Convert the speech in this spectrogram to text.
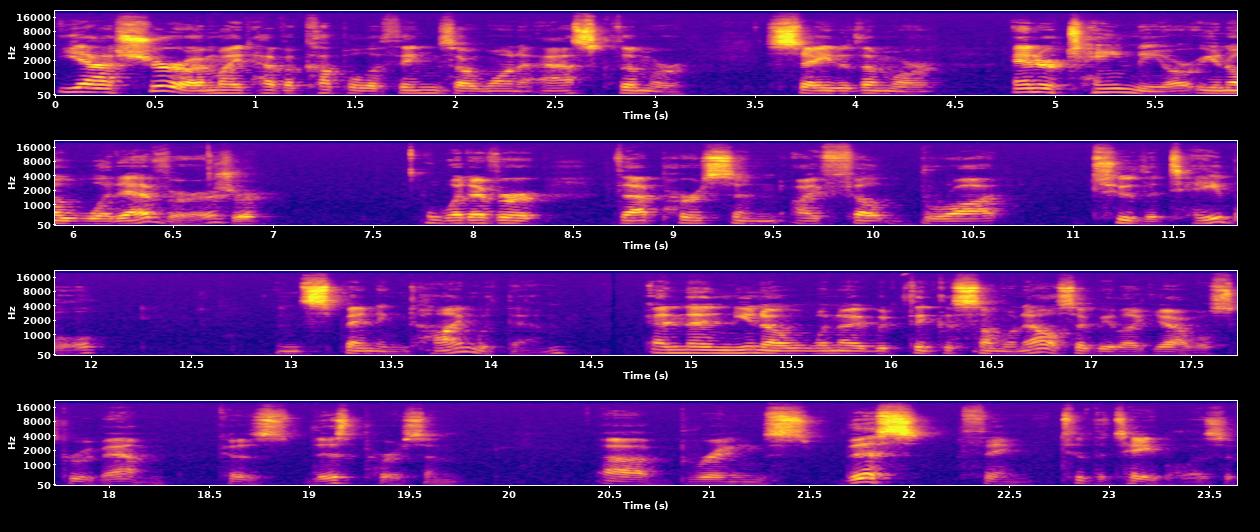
yeah, sure, I might have a couple of things I want to ask them or say to them or entertain me or, you know, whatever Sure. whatever that person I felt brought to the table and spending time with them. And then, you know, when I would think of someone else, I'd be like, yeah, well, screw them because this person uh, brings this thing to the table as a,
